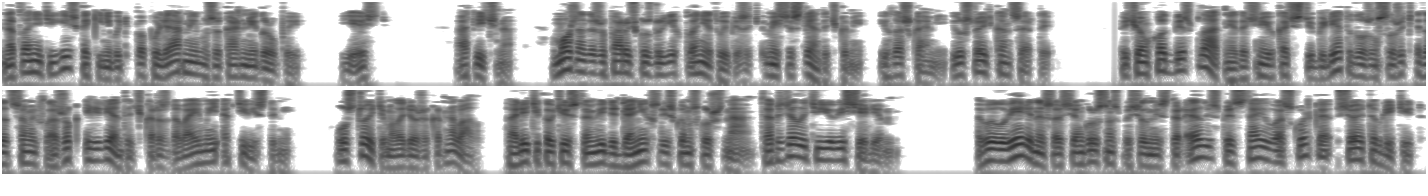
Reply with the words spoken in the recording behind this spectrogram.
На планете есть какие-нибудь популярные музыкальные группы? Есть. Отлично. Можно даже парочку с других планет выписать вместе с ленточками и флажками и устроить концерты. Причем ход бесплатный, точнее в качестве билета должен служить этот самый флажок или ленточка, раздаваемый активистами. Устойте молодежи карнавал. Политика в чистом виде для них слишком скучна. Так сделайте ее весельем. «Вы уверены?» — совсем грустно спросил мистер Элвис, представив, во сколько все это влетит.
